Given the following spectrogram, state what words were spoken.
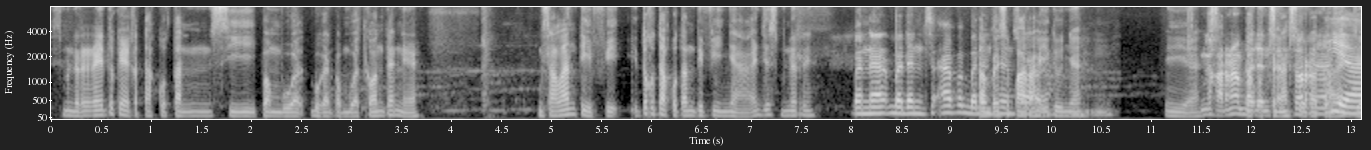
Sebenarnya itu kayak ketakutan si pembuat bukan pembuat konten ya. Misalnya TV, itu ketakutan TV-nya aja sebenarnya. Badan badan apa badan Sampai sensor separah ya? itunya. Mm-mm. Iya. Enggak karena Takut badan sensornya aja. Iya,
